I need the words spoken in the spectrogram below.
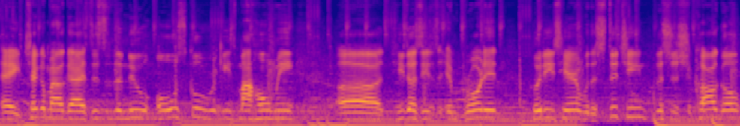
Hey, check them out, guys. This is the new old school rookies. My homie, uh, he does these embroidered hoodies here with the stitching. This is Chicago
